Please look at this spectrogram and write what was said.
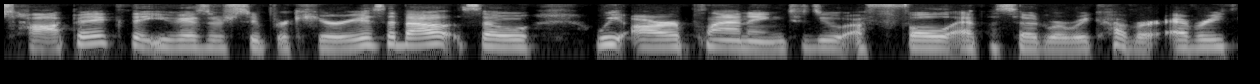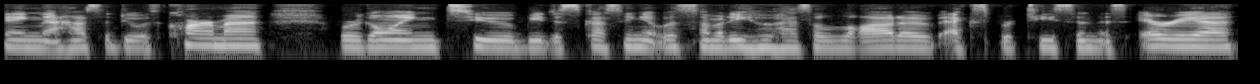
topic that you guys are super curious about. So, we are planning to do a full episode where we cover everything that has to do with karma. We're going to be discussing it with somebody who has a lot of expertise in this area.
